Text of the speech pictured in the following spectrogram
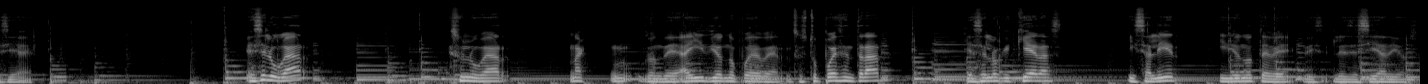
decía él. Ese lugar es un lugar donde ahí Dios no puede ver. Entonces tú puedes entrar y hacer lo que quieras y salir y Dios no te ve, les decía Dios.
